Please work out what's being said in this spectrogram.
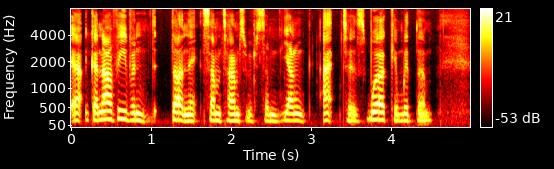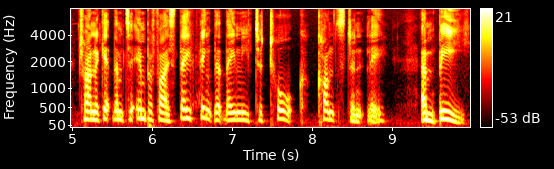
uh, and I've even done it sometimes with some young actors, working with them, trying to get them to improvise. They think that they need to talk constantly and be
